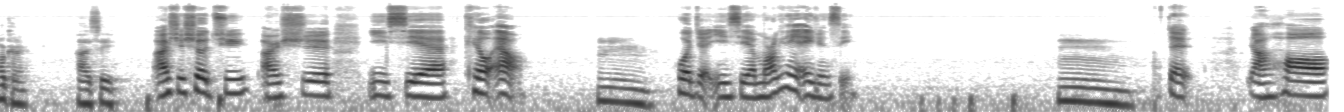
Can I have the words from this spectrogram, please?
OK，I see。而是社区，而是一些 KOL 嗯或者一些 marketing agency。嗯对，然后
